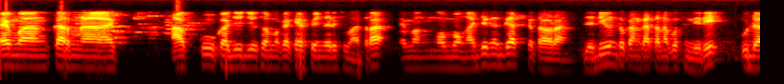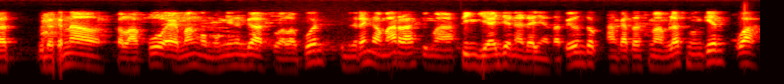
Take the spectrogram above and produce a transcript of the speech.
emang karena aku Kak Jojo sama Kak Kevin dari Sumatera, emang ngomong aja ngegas kata orang. Jadi untuk angkatan aku sendiri, udah udah kenal kalau aku emang ngomongnya ngegas, walaupun sebenarnya nggak marah, cuma tinggi aja nadanya. Tapi untuk angkatan 19 mungkin, wah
